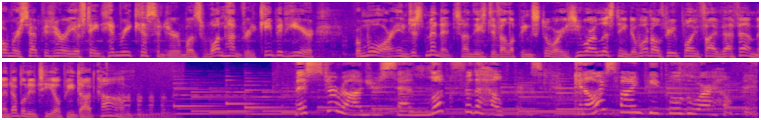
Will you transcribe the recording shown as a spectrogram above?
Former Secretary of State Henry Kissinger was 100. Keep it here for more in just minutes on these developing stories. You are listening to 103.5 FM at WTOP.com. Mr. Rogers said, look for the helpers. Can always find people who are helping.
